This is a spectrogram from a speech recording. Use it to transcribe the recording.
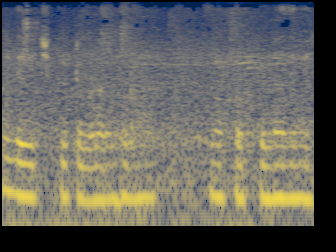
ਉਹਦੇ ਵਿੱਚ ਕਿੱਟ ਬਣਾਉਣਾ ਹੋਇਆ ਵੱਖ ਵੱਖ ਪਿੰਡਾਂ ਦੇ ਵਿੱਚ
